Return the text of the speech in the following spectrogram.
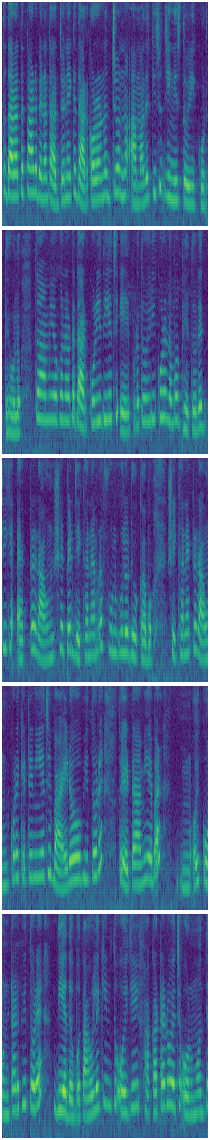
তো দাঁড়াতে পারবে না, তার জন্য একে দাঁড় করানোর জন্য আমাদের কিছু জিনিস তৈরি করতে হলো। তো আমি ওখানে ওটা দাঁড় করিয়ে দিয়েছি, এরপরে তৈরি করে নেব ভেতরের দিকে একটা রাউন্ড শেপের যেখানে আমরা ফুলগুলো ঢোকাবো। সেখানে একটা রাউন্ড করে কেটে নিয়েছি বাইরেও ভিতরে। তো এটা আমি এবার ওই কোনটার ভিতরে দিয়ে দেবো। তাহলে কিন্তু ওই যে ফাঁকাটা রয়েছে, ওর মধ্যে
